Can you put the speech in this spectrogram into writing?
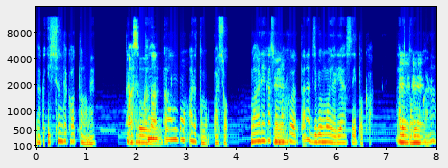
なんか一瞬で変わったのね。だからあそのそうなんだ環境もあると思う場所。周りがそんな風だったら自分もやりやすいとかあると思うから、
